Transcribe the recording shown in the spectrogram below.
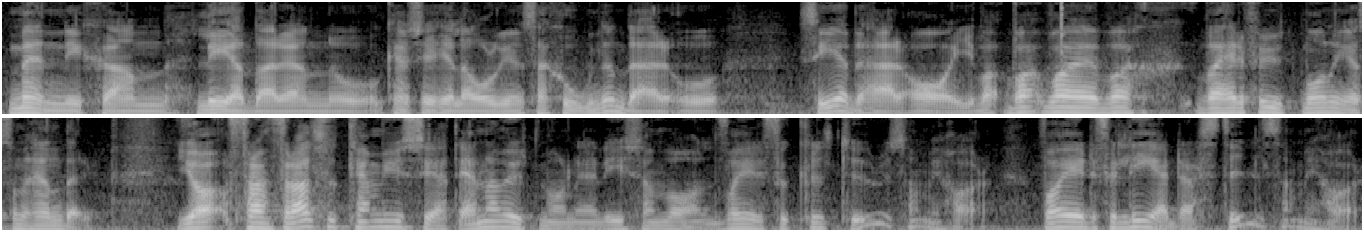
människan, ledaren och kanske hela organisationen där och se det här AI? Vad, vad, vad, vad, vad är det för utmaningar som händer? Ja, framförallt så kan vi ju se att en av utmaningarna är som vanligt, vad är det för kultur som vi har? Vad är det för ledarstil som vi har?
